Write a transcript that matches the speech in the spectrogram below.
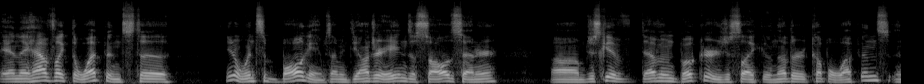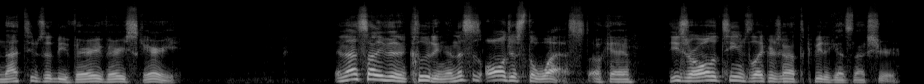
And they have, like, the weapons to, you know, win some ball games. I mean, DeAndre Ayton's a solid center. Um, just give Devin Booker just, like, another couple weapons, and that team's going to be very, very scary. And that's not even including, and this is all just the West, okay? These are all the teams Lakers are going to have to compete against next year.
